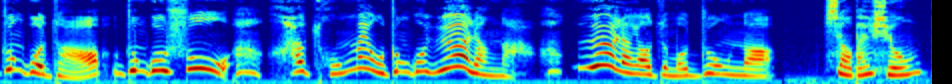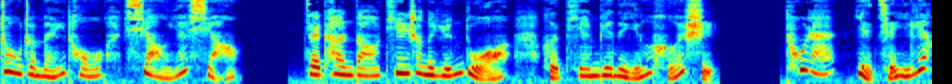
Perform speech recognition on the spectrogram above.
种过草，种过树，还从没有种过月亮呢。月亮要怎么种呢？小白熊皱着眉头想呀想。在看到天上的云朵和天边的银河时，突然眼前一亮。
